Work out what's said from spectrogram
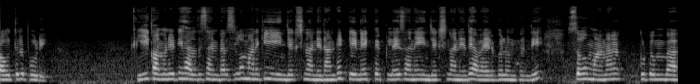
రౌతులపూడి. ఈ కమ్యూనిటీ హెల్త్ సెంటర్స్లో మనకి ఈ ఇంజెక్షన్ అనేది అంటే క్లినిక్ ప్లేస్ అనే ఇంజెక్షన్ అనేది అవైలబుల్ ఉంటుంది. సో మన కుటుంబ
